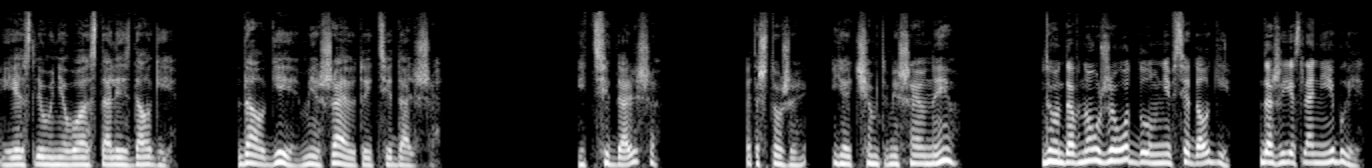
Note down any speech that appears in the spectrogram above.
Если у него остались долги. Долги мешают идти дальше. Идти дальше? Это что же, я чем-то мешаю Нею? Да он давно уже отдал мне все долги, даже если они и были.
